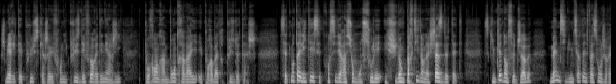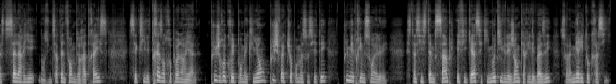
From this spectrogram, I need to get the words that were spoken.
je méritais plus car j'avais fourni plus d'efforts et d'énergie pour rendre un bon travail et pour abattre plus de tâches. Cette mentalité et cette considération m'ont saoulé et je suis donc parti dans la chasse de tête. Ce qui me plaît dans ce job, même si d'une certaine façon je reste salarié dans une certaine forme de rat race, c'est qu'il est très entrepreneurial. Plus je recrute pour mes clients, plus je facture pour ma société, plus mes primes sont élevées. C'est un système simple, efficace et qui motive les gens car il est basé sur la méritocratie.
